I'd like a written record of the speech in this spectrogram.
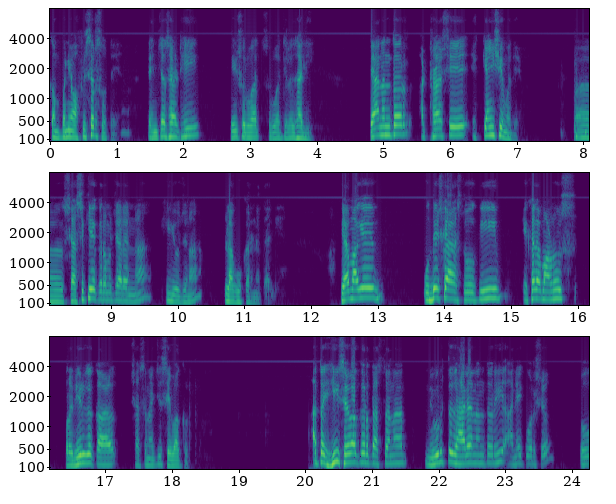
कंपनी ऑफिसर्स होते त्यांच्यासाठी ही सुरुवात सुरुवातीला झाली. त्यानंतर अठराशे एक्क्याऐंशीमध्ये शासकीय कर्मचाऱ्यांना ही योजना लागू करण्यात आली. यामागे उद्देश काय असतो की एखादा माणूस प्रदीर्घ काळ शासनाची सेवा करतो. आता ही सेवा करत असताना निवृत्त झाल्यानंतरही अनेक वर्ष तो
